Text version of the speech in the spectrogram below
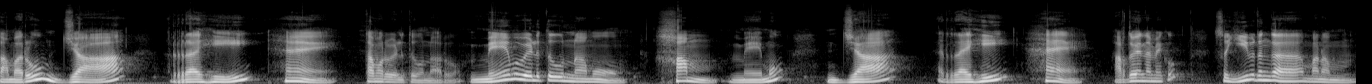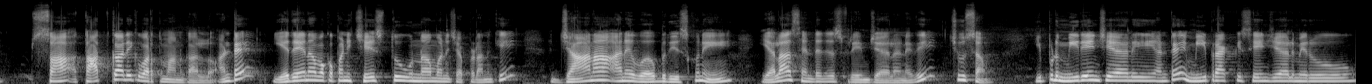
తమరు జా రహీ హే. తమరు వెళుతూ ఉన్నారు. మేము వెళుతూ ఉన్నాము. హమ్ మేము జా రహీ హే. అర్థమైందా మీకు? సో ఈ విధంగా మనం సా తాత్కాలిక వర్తమానకాల్లో అంటే ఏదైనా ఒక పని చేస్తూ ఉన్నామని చెప్పడానికి జానా అనే వర్బ్ తీసుకుని ఎలా సెంటెన్సెస్ ఫ్రేమ్ చేయాలనేది చూసాం. ఇప్పుడు మీరేం చేయాలి? అంటే మీ ప్రాక్టీస్ ఏం చేయాలి మీరు?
